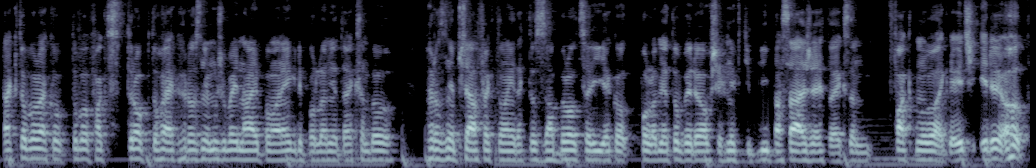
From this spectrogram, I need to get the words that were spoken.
tak to byl jako, to byl fakt strop toho, jak hrozně můžu být nahypovaný, kdy podle mě to, jak jsem byl hrozně přeafektovaný, tak to zabilo celý, jako podle mě to video, všechny vtipné pasáže, to, jak jsem fakt mluvil jak největší idiot.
